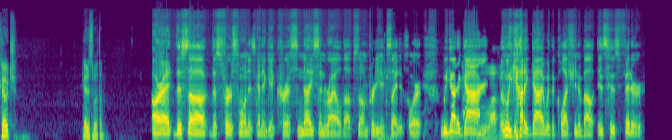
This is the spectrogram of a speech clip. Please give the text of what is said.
Coach, hit us with them. All right, this uh this first one is going to get Kris nice and riled up, so I'm pretty excited for it. We got a guy we got a guy with a question about is his fitter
